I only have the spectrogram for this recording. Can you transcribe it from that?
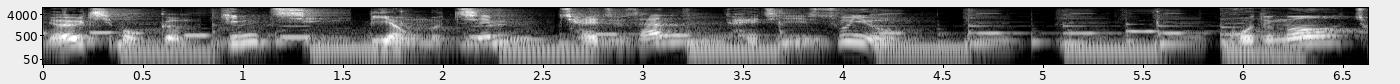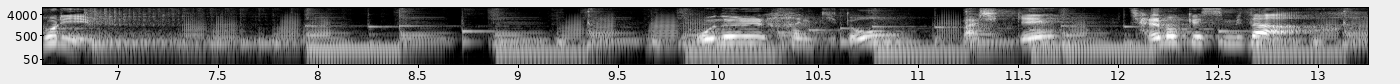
멸치볶음, 김치, 미역무침, 제주산 돼지 수육, 고등어 조림. 오늘 한 끼도 맛있게 잘 먹겠습니다.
